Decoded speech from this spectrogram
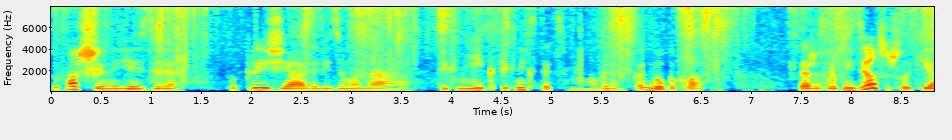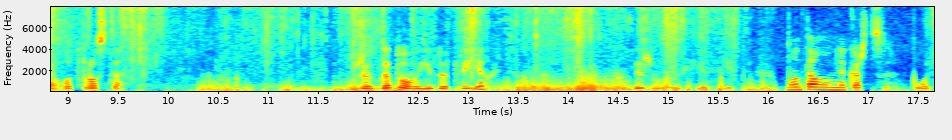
Тут машины ездили. Тут приезжали, видимо, на пикник. Пикник, кстати, ну, блин, как было бы классно. Даже если вот не делал шашлыки, а вот просто уже с готовой едой приехать. На свежем воздухе съесть. Ну, вон там, мне кажется, поле.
